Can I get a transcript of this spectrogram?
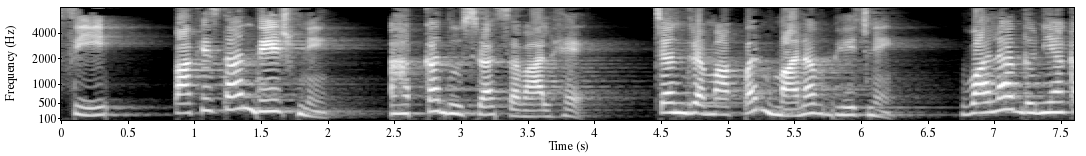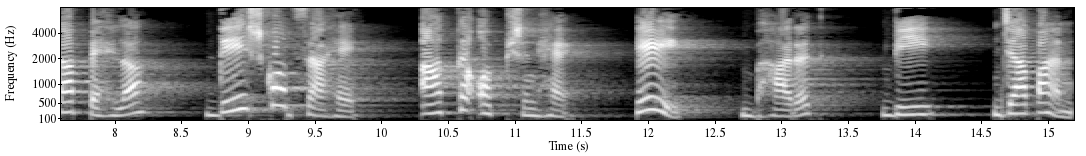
सी पाकिस्तान देश ने आपका दूसरा सवाल है, चंद्रमा पर मानव भेजने वाला दुनिया का पहला देश कौन सा है? आपका ऑप्शन है A, Bharat, B, Japan,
